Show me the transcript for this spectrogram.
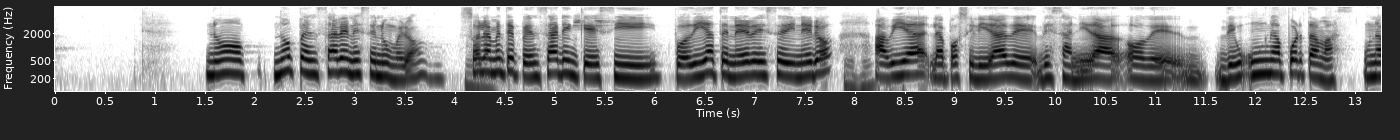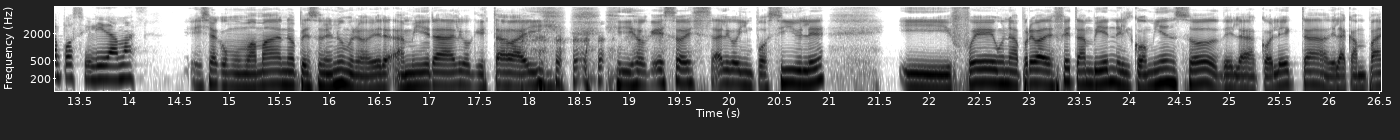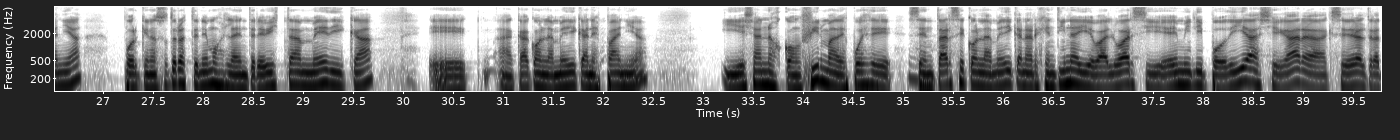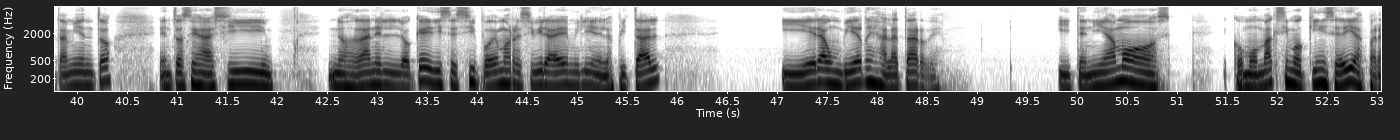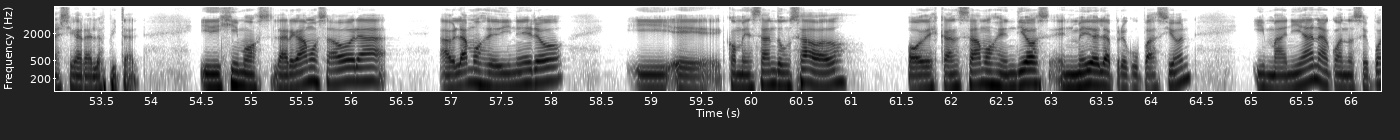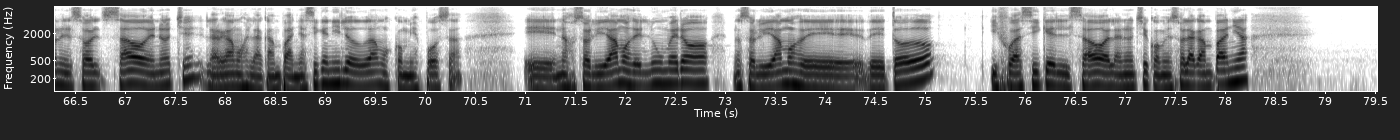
no, no pensar en ese número, mm. solamente pensar en que si podía tener ese dinero, había la posibilidad de, sanidad o de, una puerta más, una posibilidad más. Ella como mamá no pensó en el número, a mí era algo que estaba ahí y dijo que eso es algo imposible. Y fue una prueba de fe también el comienzo de la colecta, de la campaña, porque nosotros tenemos la entrevista médica eh, acá con la médica en España y ella nos confirma después de sentarse con la médica en Argentina y evaluar si Emily podía llegar a acceder al tratamiento. Entonces allí nos dan el ok, dice sí, podemos recibir a Emily en el hospital y era un viernes a la tarde y teníamos como máximo 15 días para llegar al hospital. Y dijimos, largamos ahora, hablamos de dinero y eh, comenzando un sábado o descansamos en Dios en medio de la preocupación y mañana cuando se pone el sol, sábado de noche, largamos la campaña. Así que ni lo dudamos con mi esposa. Eh, nos olvidamos del número, nos olvidamos de, todo y fue así que el sábado a la noche comenzó la campaña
